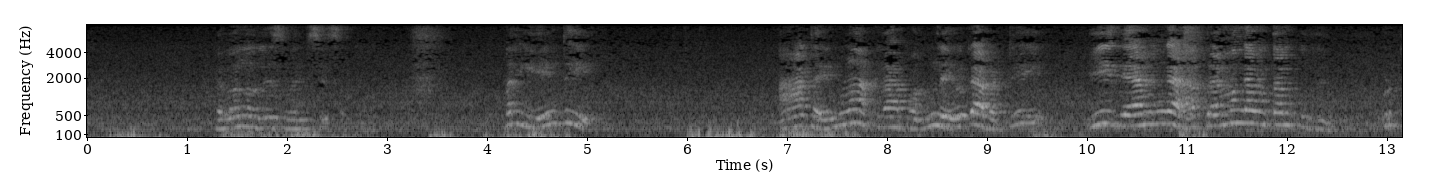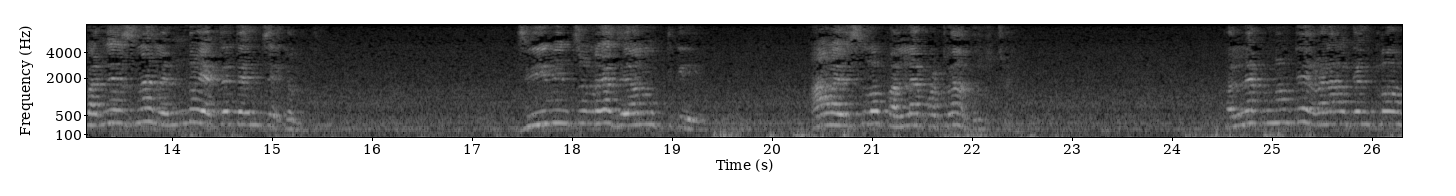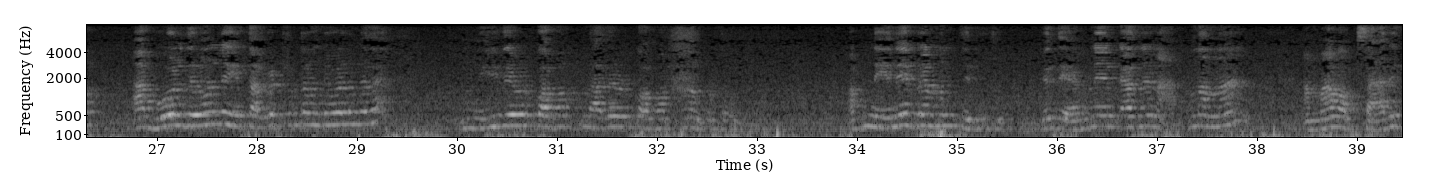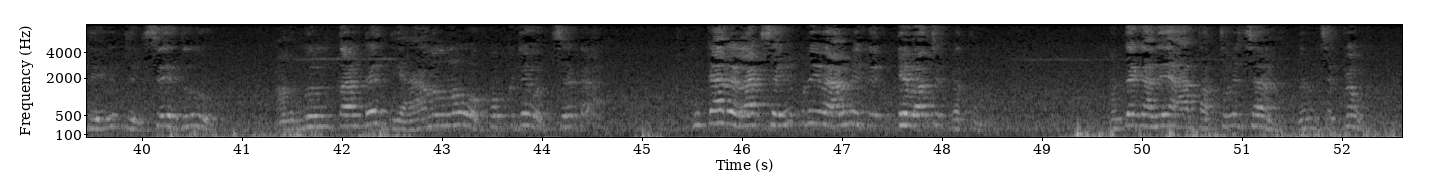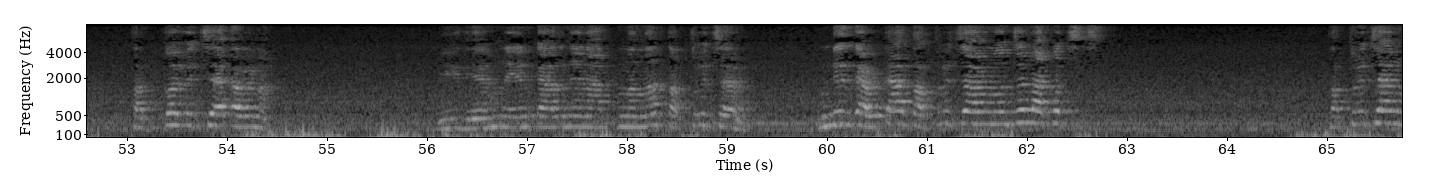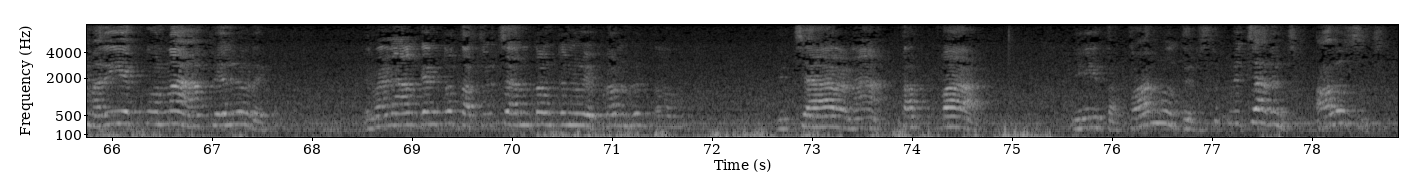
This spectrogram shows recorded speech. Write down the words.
పిల్లలు వదిలేసి మంచి చేశారు మరి ఏంటి? ఆ టైంలో అక్కడ ఆ పనులు లేవు కాబట్టి ఈ దేహంగా బ్రహ్మంగా ఉంటాను కుదిరింది. ఇప్పుడు పని చేసినా రెండు ఎట్ ఎ టైం చేయగలుగుతుంది జీవించుండగా జీవన్ముక్తికి ఆ వయసులో పని లేపట్టడం అదృష్టం. పని లేకుండా ఉంటే ఇరవై నాలుగు గంటలు ఆ బోర్డు దేవుడిని తలపెట్టుకుంటూ ఉండేవాళ్ళం కదా? ఈ దేవుడు కోపం వస్తుంది ఆ దేవుడు కోపం వస్తుంది అనుకుంటూ ఉంటాం. అప్పుడు నేనే బ్రహ్మని తెలియదు ఇక దేహం నేను కాదు నేను ఆత్మన్నా అమ్మా ఒకసారి దేవి తెలిసేదు. అనుభవిస్తా అంటే ధ్యానంలో ఒక్కొక్కటి వచ్చాక ఇంకా రిలాక్స్ అయ్యి ఇప్పుడు ఈవేళ మీకు ఇలా చెప్పేస్తాను. అంతేగాని ఆ తత్వ విచారణ మేము చెప్పాము. తత్వ విచారణ ఈ దేహం నేను కాదు నేను ఆత్మన్నా తత్వ విచారణ ఉండేది కాబట్టి ఆ తత్వ విచారణ నుంచే లాక్కొచ్చింది తత్వ విచారణ మరీ ఎక్కువ ఉన్నా ఫెయిల్యూర్ అయిపోతుంది ఇరవై నాలుగు గంటలు తత్వ విచారణతో ఉంటే నువ్వు ఎప్పుడు అనుకుంటావు? విచారణ తత్వ. నీ తత్వాన్ని నువ్వు తెలుసు విచారించు ఆలోచించు.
